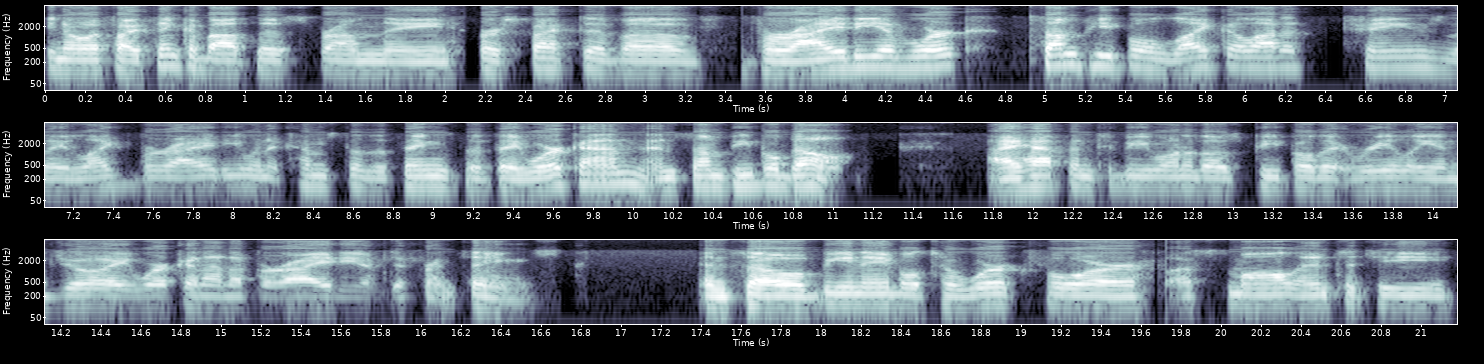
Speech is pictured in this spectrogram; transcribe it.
you know, if I think about this from the perspective of variety of work, some people like a lot of change. They like variety when it comes to the things that they work on, and some people don't. I happen to be one of those people that really enjoy working on a variety of different things. And so being able to work for a small entity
